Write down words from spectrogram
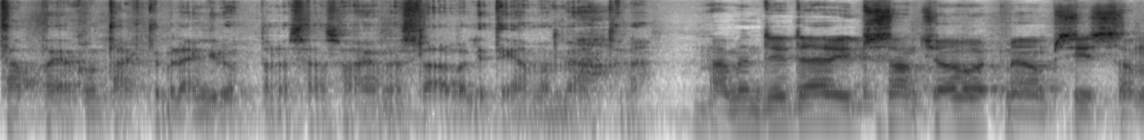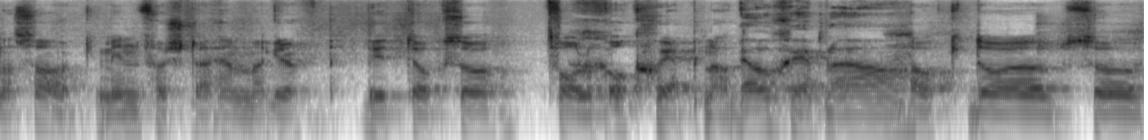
tappade jag kontakten med den gruppen och sen så har jag väl slarvat lite grann med mötena. Ja, men det där är intressant. Jag har varit med om precis samma sak. Min första hemmagrupp bytte också folk och skepnad. Ja, och skepnad, ja. Och då så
